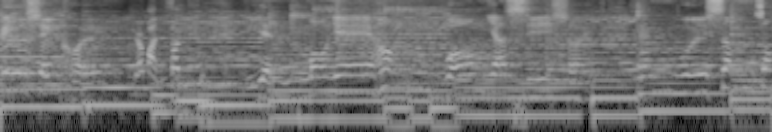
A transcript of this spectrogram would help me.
标相距。有凝望夜空，往日是谁？领会心中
